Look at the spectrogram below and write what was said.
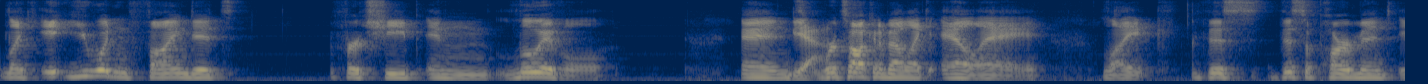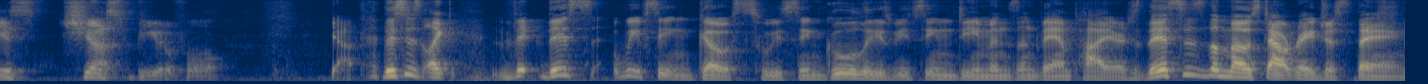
like it you wouldn't find it for cheap in Louisville. And Yeah. we're talking about like LA. Like this this apartment is just beautiful. Yeah, this is like th- this. We've seen ghosts, we've seen ghoulies, we've seen demons and vampires. This is the most outrageous thing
